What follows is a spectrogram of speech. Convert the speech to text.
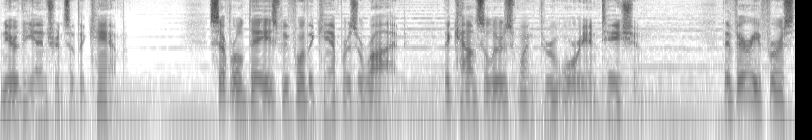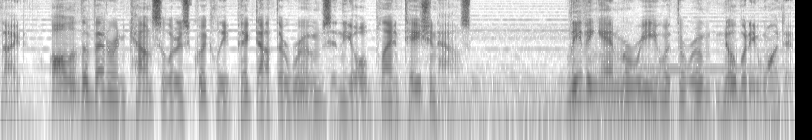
near the entrance of the camp. Several days before the campers arrived, the counselors went through orientation. The very first night, all of the veteran counselors quickly picked out their rooms in the old plantation house, leaving Anne Marie with the room nobody wanted.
